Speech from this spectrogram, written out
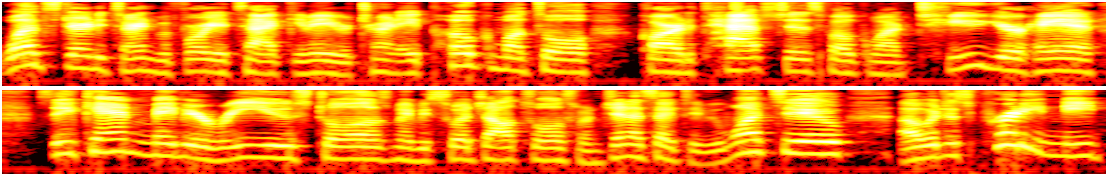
Once during the turn before you attack, you may return a Pokemon Tool card attached to this Pokemon to your hand, so you can maybe reuse tools, maybe switch out tools from Genesect if you want to, uh, which is pretty neat.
